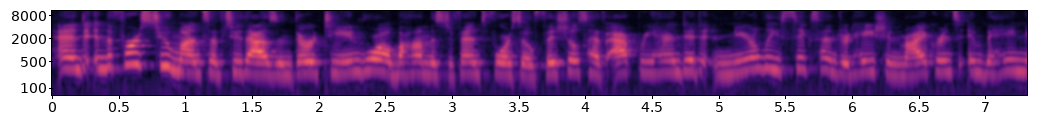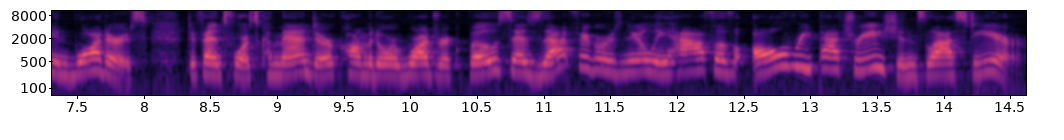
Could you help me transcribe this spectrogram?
And in the first two months of 2013, Royal Bahamas Defense Force officials have apprehended nearly 600 Haitian migrants in Bahamian waters. Defense Force Commander Commodore Roderick Bowe says that figure is nearly half of all repatriations last year.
